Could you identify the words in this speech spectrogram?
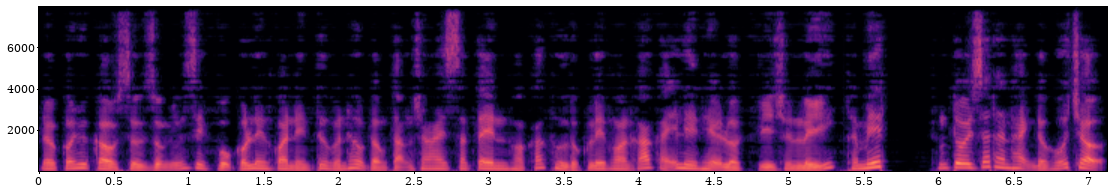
Nếu có nhu cầu sử dụng những dịch vụ có liên quan đến tư vấn hợp đồng tặng cho hay sang tên hoặc các thủ tục liên quan khác hãy liên hệ luật vì chân lý. Thêm biết, chúng tôi rất hân hạnh được hỗ trợ.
